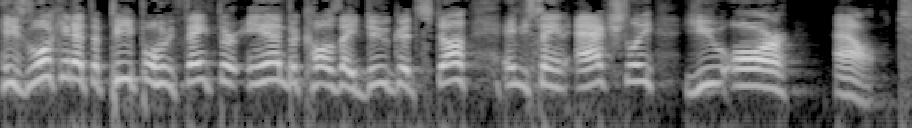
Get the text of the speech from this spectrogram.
He's looking at the people who think they're in because they do good stuff, and he's saying, Actually, you are out.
